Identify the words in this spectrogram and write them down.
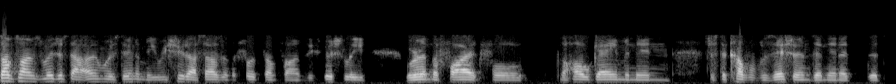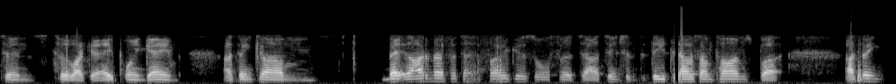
sometimes we're just our own worst enemy. We shoot ourselves in the foot sometimes, especially we're in the fight for the whole game, and then just a couple of possessions, and then it, it turns to like an eight point game. I think um, I don't know if it's our focus or if it's our attention to detail sometimes, but I think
